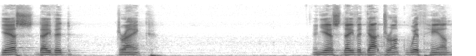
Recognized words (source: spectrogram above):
Yes, David drank. And yes, David got drunk with him.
